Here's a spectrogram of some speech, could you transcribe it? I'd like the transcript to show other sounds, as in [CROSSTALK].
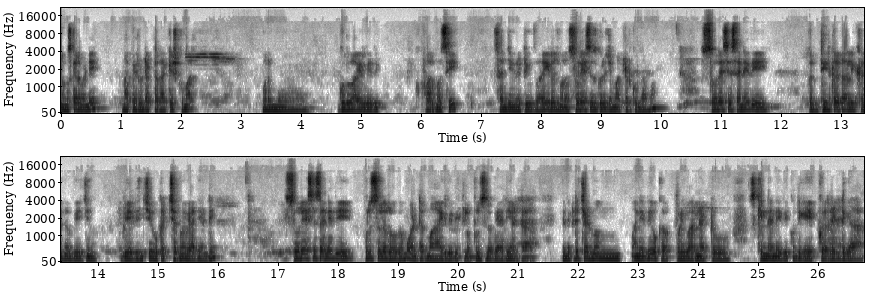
నమస్కారం అండి నా పేరు డాక్టర్ రాకేష్ కుమార్. మనము Guru Ayurvedic pharmacy Sanjeevini TV ద్వారా ఈరోజు మనం సోరేసిస్ గురించి మాట్లాడుకుందాము. సోరేసిస్ అనేది ఒక దీర్ఘకాలికంగా వేధి వేధించే ఒక చర్మ వ్యాధి అండి. సోరేసిస్ అనేది పులుసుల రోగము అంటారు మా ఆయుర్వేదిక్లో పులుసుల వ్యాధి అంటారు. ఎందుకంటే చర్మం అనేది ఒక పొడిబారినట్టు స్కిన్ అనేది కొద్దిగా ఎక్కువ రెడ్గా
